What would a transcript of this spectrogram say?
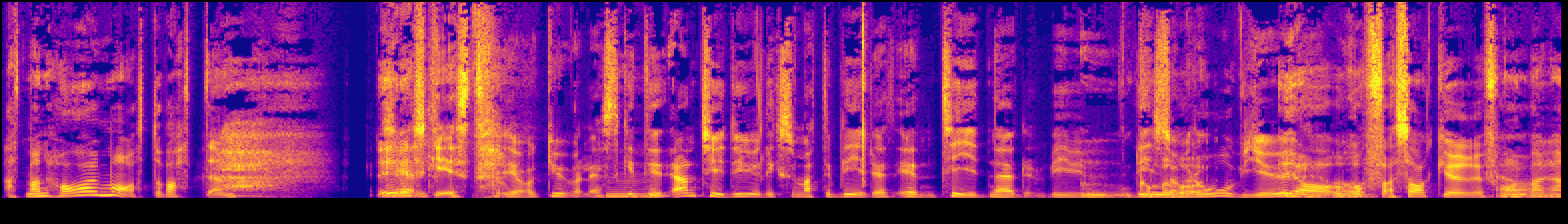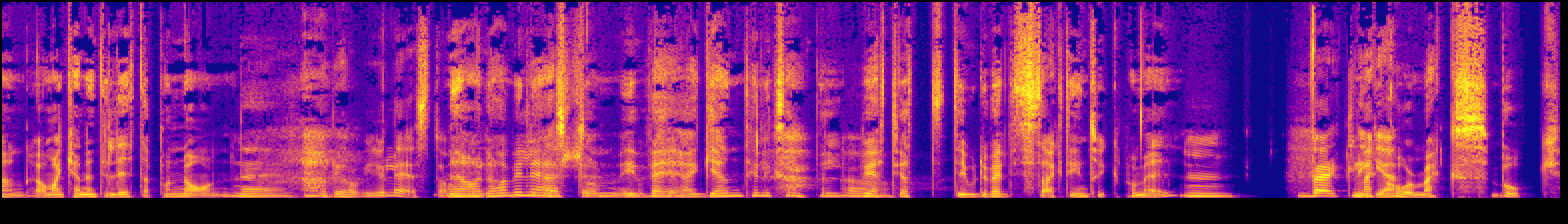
att man har mat och vatten. Det läskigt. Ja, gud vad läskigt. Mm. Det antyder ju liksom att det blir en tid när vi blir kommer som rovdjur. Ja, och roffa saker från Ja. varandra och man kan inte lita på någon. Nej, och det har vi ju läst om. Ja, det har vi läst Diverse om i projekt. Vägen till exempel. Ja. Vet jag att det gjorde väldigt starkt intryck på mig. Mm, verkligen. McCormacks bok.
